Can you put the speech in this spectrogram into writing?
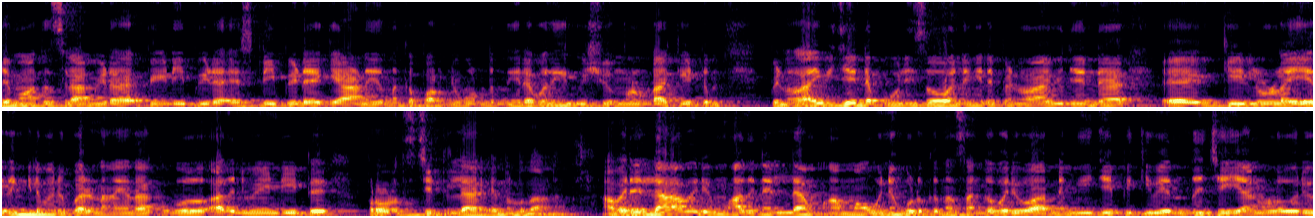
ജമാഅത്ത് ഇസ്ലാമിയുടെ പി ഡി പിയുടെ എസ് ഡി പിയുടെ ഒക്കെയാണ് എന്നൊക്കെ പറഞ്ഞുകൊണ്ട് നിരവധി വിഷയങ്ങൾ ഉണ്ടാക്കിയിട്ടും പിണറായി വിജയന്റെ പോലീസോ അല്ലെങ്കിൽ പിണറായി വിജയന്റെ കീഴിലുള്ള ഏതെങ്കിലും ഒരു ഭരണ നേതാക്കൾ അതിനു വേണ്ടിയിട്ട് പ്രവർത്തിച്ചിട്ട് പ്രതികരിച്ചിട്ടില്ല എന്നുള്ളതാണ്. അവരെല്ലാവരും അതിനെല്ലാം മൗനം കൊടുക്കുന്ന സംഘപരിവാറിനും ബി ജെ പിക്കും എന്തും ചെയ്യാനുള്ള ഒരു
